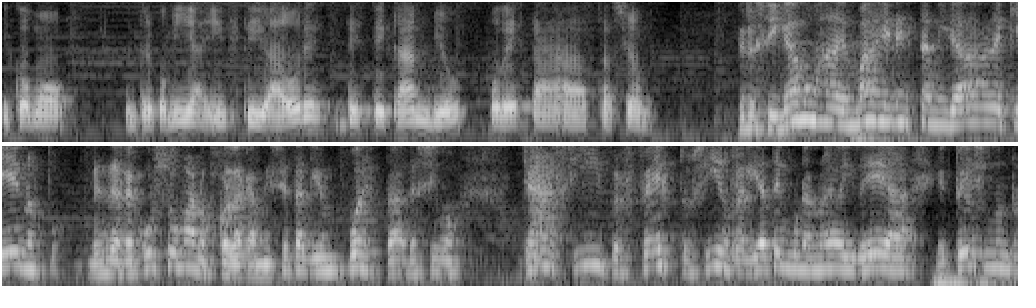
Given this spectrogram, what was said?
y como, entre comillas, instigadores de este cambio o de esta adaptación. Pero sigamos además en esta mirada de que nos, desde recursos humanos, con la camiseta bien puesta, decimos, ya sí, perfecto, sí, en realidad tengo una nueva idea, estoy haciendo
